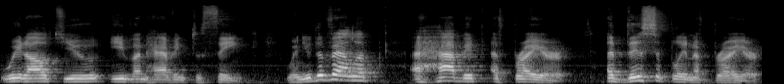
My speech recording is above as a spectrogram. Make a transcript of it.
without you even having to think. When you develop a habit of prayer, a discipline of prayer,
